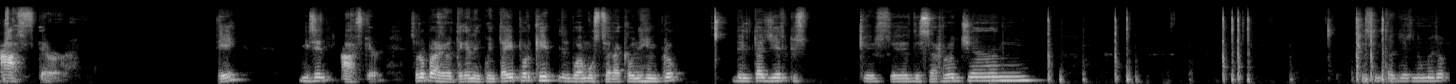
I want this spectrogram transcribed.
after. ¿Sí? Dicen after. Solo para que lo tengan en cuenta ahí, porque les voy a mostrar acá un ejemplo del taller que, que ustedes desarrollan. ¿Qué es el taller número?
